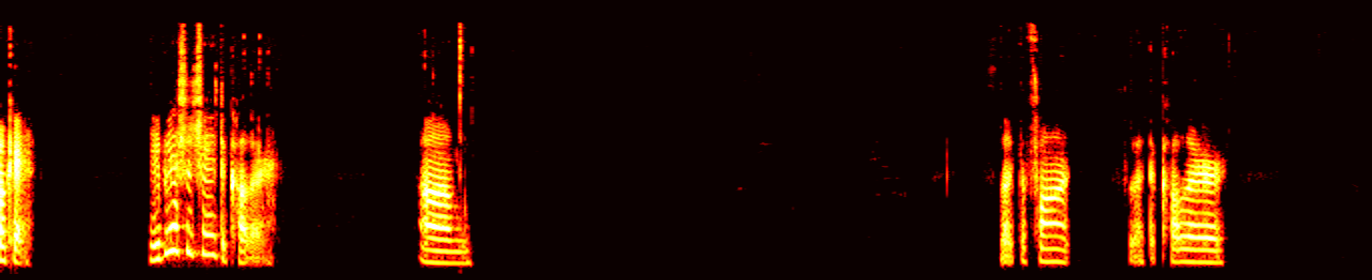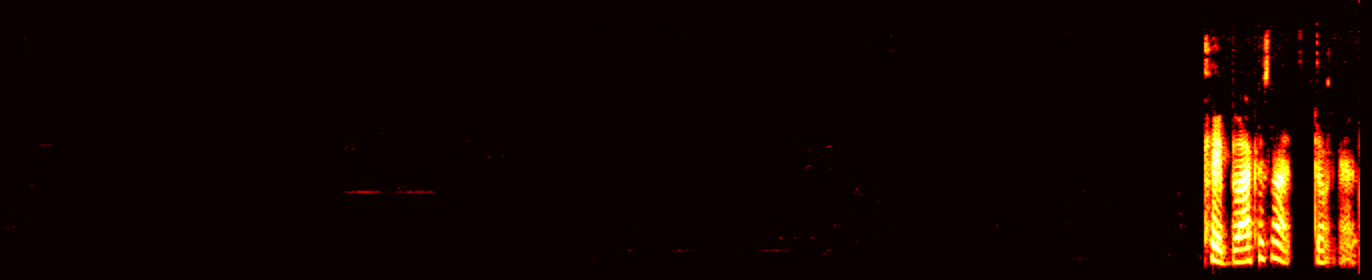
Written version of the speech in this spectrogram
okay. Maybe I should change the color. Um, select the font, select the color. Okay, black is not doing it.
